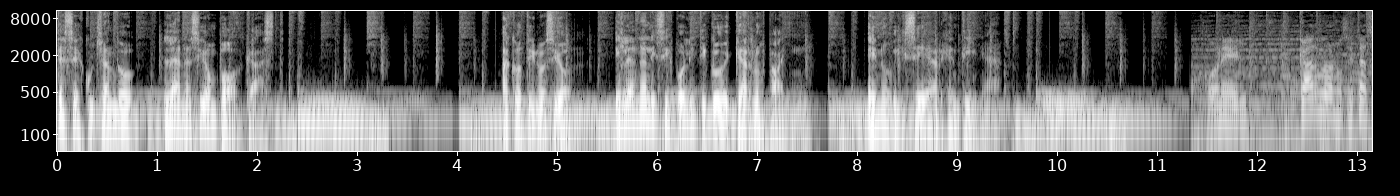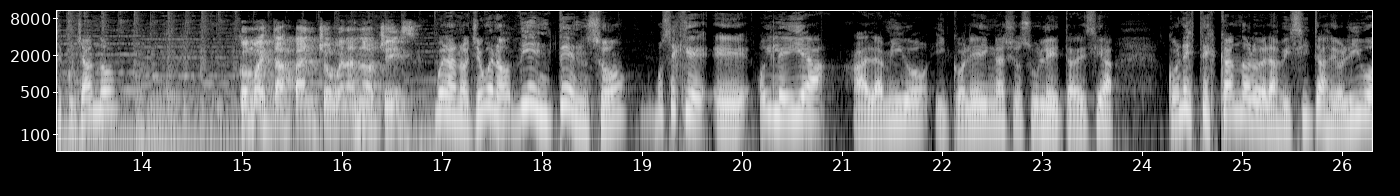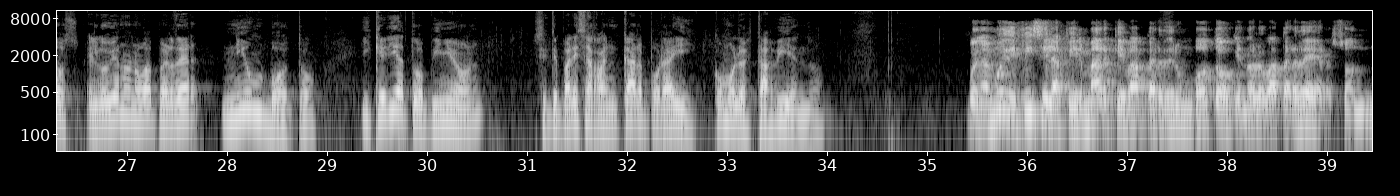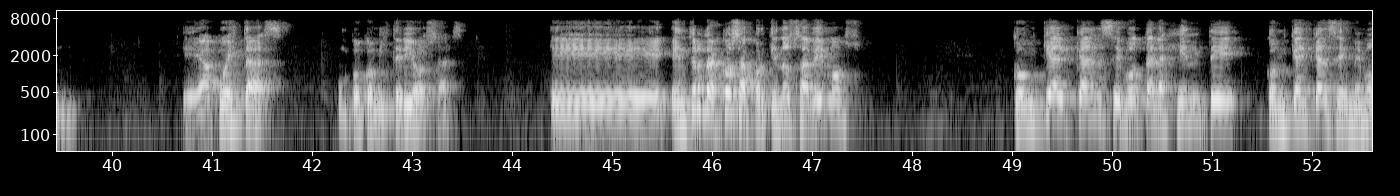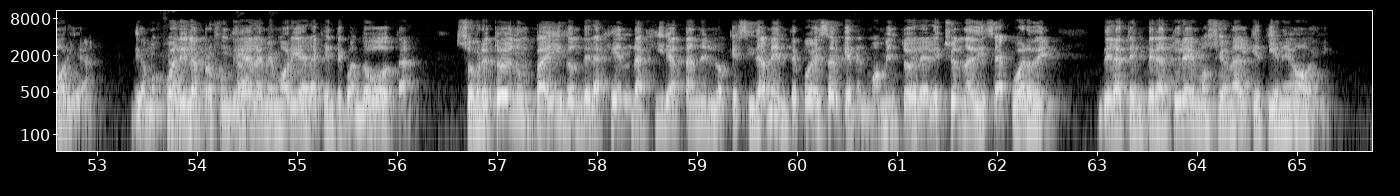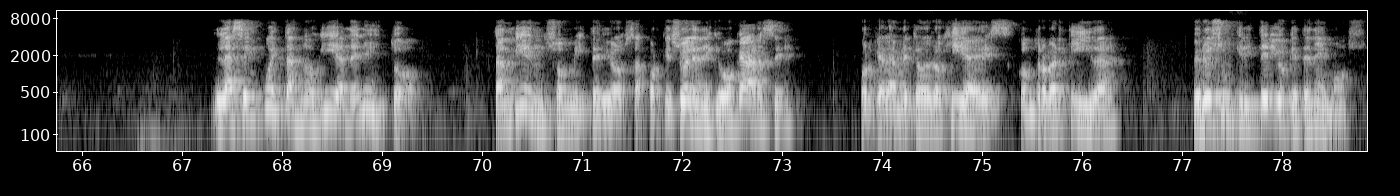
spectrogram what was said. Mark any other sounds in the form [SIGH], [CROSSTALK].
Estás escuchando La Nación Podcast. A continuación, el análisis político de Carlos Pañi en Odisea Argentina. Con él. Carlos, ¿nos estás escuchando? ¿Cómo estás, Pancho? Buenas noches. Buenas noches. Bueno, día intenso. Vos es que eh, hoy leía al amigo y colega Ignacio Zuleta, decía, con este escándalo de las visitas de Olivos, el gobierno no va a perder ni un voto. Y quería tu opinión, si te parece arrancar por ahí, ¿cómo lo estás viendo? Bueno, es muy difícil afirmar que va a perder un voto o que no lo va a perder. Son eh, apuestas un poco misteriosas. Eh, entre otras cosas porque no sabemos con qué alcance vota la gente, con qué alcance de memoria. Digamos, cuál es la profundidad de la memoria de la gente cuando vota sobre todo en un país donde la agenda gira tan enloquecidamente. Puede ser que en el momento de la elección nadie se acuerde de la temperatura emocional que tiene hoy. Las encuestas nos guían en esto. También son misteriosas porque suelen equivocarse, porque la metodología es controvertida, pero es un criterio que tenemos.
